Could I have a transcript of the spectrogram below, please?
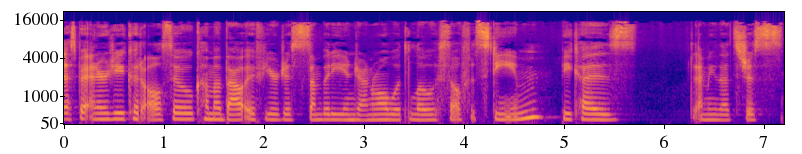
desperate energy could also come about if you're just somebody in general with low self esteem, because I mean, that's just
